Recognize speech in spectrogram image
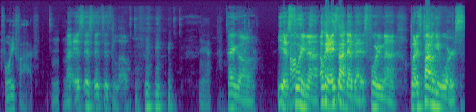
forty five. Uh, it's, it's it's it's low. Yeah, Hang on. Yeah, it's 49. Okay, it's not that bad. It's 49. But it's probably gonna get worse.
